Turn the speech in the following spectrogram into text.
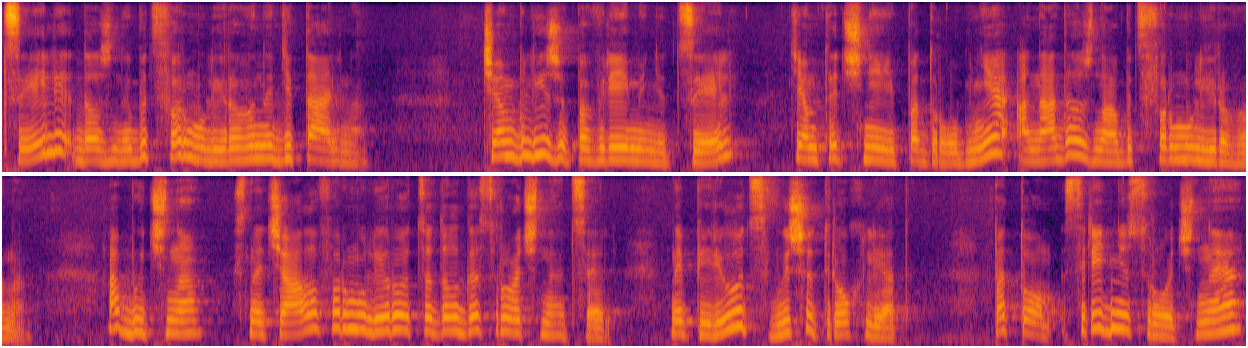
Цели должны быть сформулированы детально. Чем ближе по времени цель, тем точнее и подробнее она должна быть сформулирована. Обычно сначала формулируется долгосрочная цель на период свыше трех лет, потом среднесрочная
